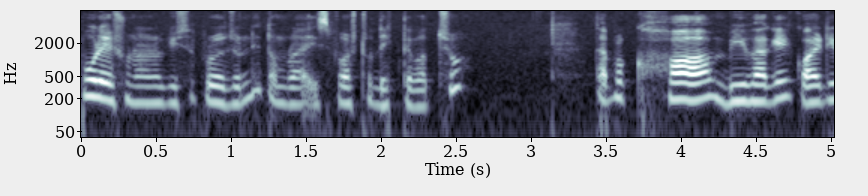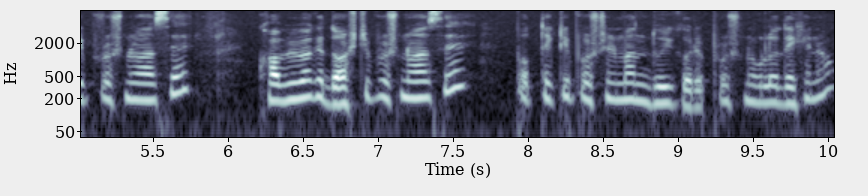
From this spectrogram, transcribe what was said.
পড়ে শোনানোর কিছু প্রয়োজন নেই, তোমরা স্পষ্ট দেখতে পাচ্ছ। তারপর খ বিভাগে কয়টি প্রশ্ন আছে? খ বিভাগে দশটি প্রশ্ন আছে, প্রত্যেকটি প্রশ্নের মান দুই করে। প্রশ্নগুলো দেখে নাও।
